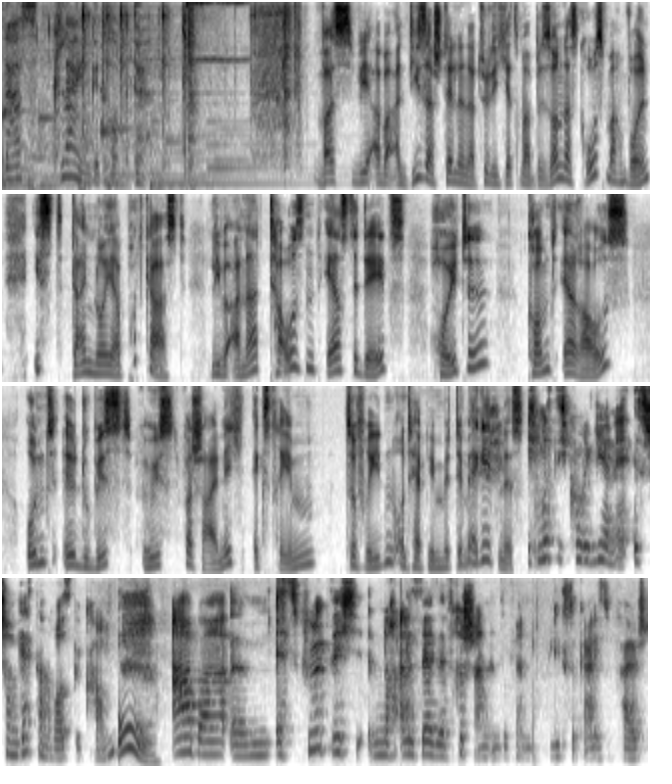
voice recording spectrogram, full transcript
Das Kleingedruckte. Was wir aber an dieser Stelle natürlich jetzt mal besonders groß machen wollen, ist dein neuer Podcast. Liebe Anna, 1000 erste Dates. Heute kommt er raus und äh, du bist höchstwahrscheinlich extrem zufrieden und happy mit dem Ergebnis. Ich muss dich korrigieren, er ist schon gestern rausgekommen. Oh. Aber ähm, es fühlt sich noch alles sehr, sehr frisch an. Insofern liegst du gar nicht so falsch.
